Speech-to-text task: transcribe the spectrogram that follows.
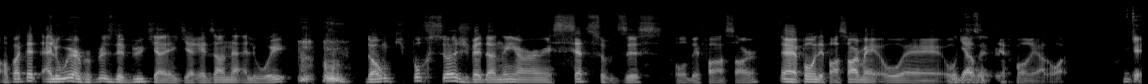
ont peut-être alloué un peu plus de buts qu'ils qu'ils auraient dû en allouer. Donc, pour ça, je vais donner un 7 sur 10 aux défenseurs. Euh, pas aux défenseurs, mais aux, euh, aux gardiens de CF Montréal. ouais. OK.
